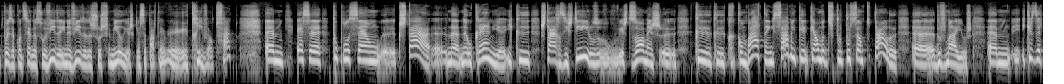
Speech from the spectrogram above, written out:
depois acontecer na sua vida e na vida das suas famílias, que essa parte é, é, é terrível, de facto. Essa população eh, que está eh, na, na Ucrânia e que está a resistir, os, estes homens eh, que, que, que, combatem e sabem que, que há uma desproporção total dos meios. E quer dizer,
